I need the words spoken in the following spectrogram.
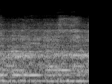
Yes.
